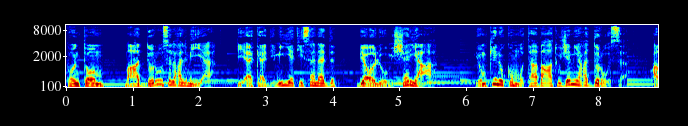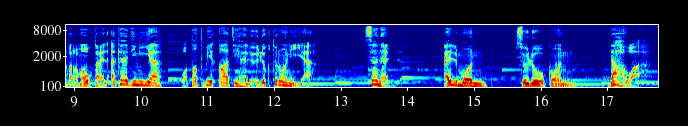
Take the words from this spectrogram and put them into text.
كنتم مع الدروس العلمية لأكاديمية سند بعلوم الشريعة. يمكنكم متابعة جميع الدروس عبر موقع الأكاديمية وتطبيقاتها الإلكترونية. سند علم سلوك دعوة.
